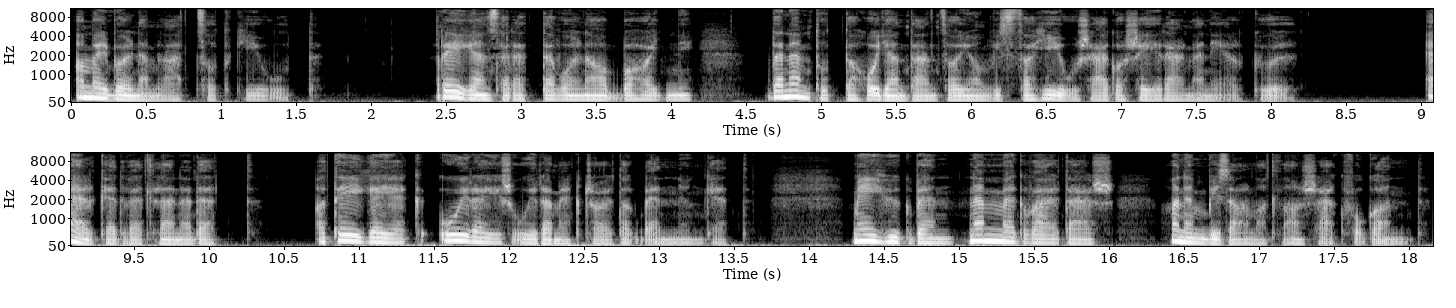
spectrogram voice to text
amelyből nem látszott kiút. Régen szerette volna abba hagyni, de nem tudta, hogyan táncoljon vissza hiúságos érelme nélkül. Elkedvetlenedett. A tégelyek újra és újra megcsaltak bennünket. Mélyhükben nem megváltás, hanem bizalmatlanság fogant.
